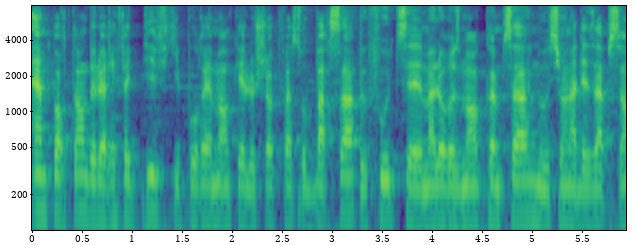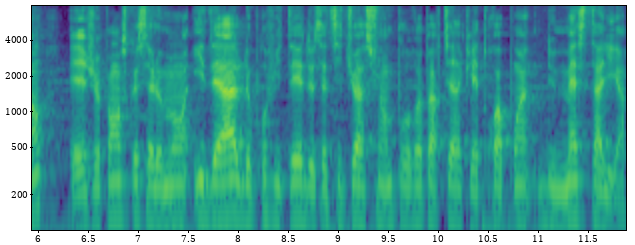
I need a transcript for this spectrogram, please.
importants de leur effectif qui pourraient manquer le choc face au Barça. Le foot, c'est malheureusement comme ça. Nous aussi, on a des absents. Et je pense que c'est le moment idéal de profiter de cette situation pour repartir avec les trois points du Mestalia.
